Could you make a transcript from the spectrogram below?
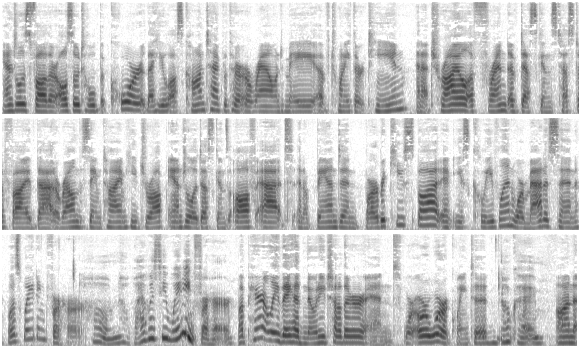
Angela's father also told the court that he lost contact with her around May of 2013. And at trial, a friend of Deskins testified that around the same time he dropped Angela Deskins off at an abandoned barbecue spot in East Cleveland where Madison was waiting for her. Oh, no. Why was he waiting for her? Apparently, they had known each other and were or were acquainted. Okay. On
